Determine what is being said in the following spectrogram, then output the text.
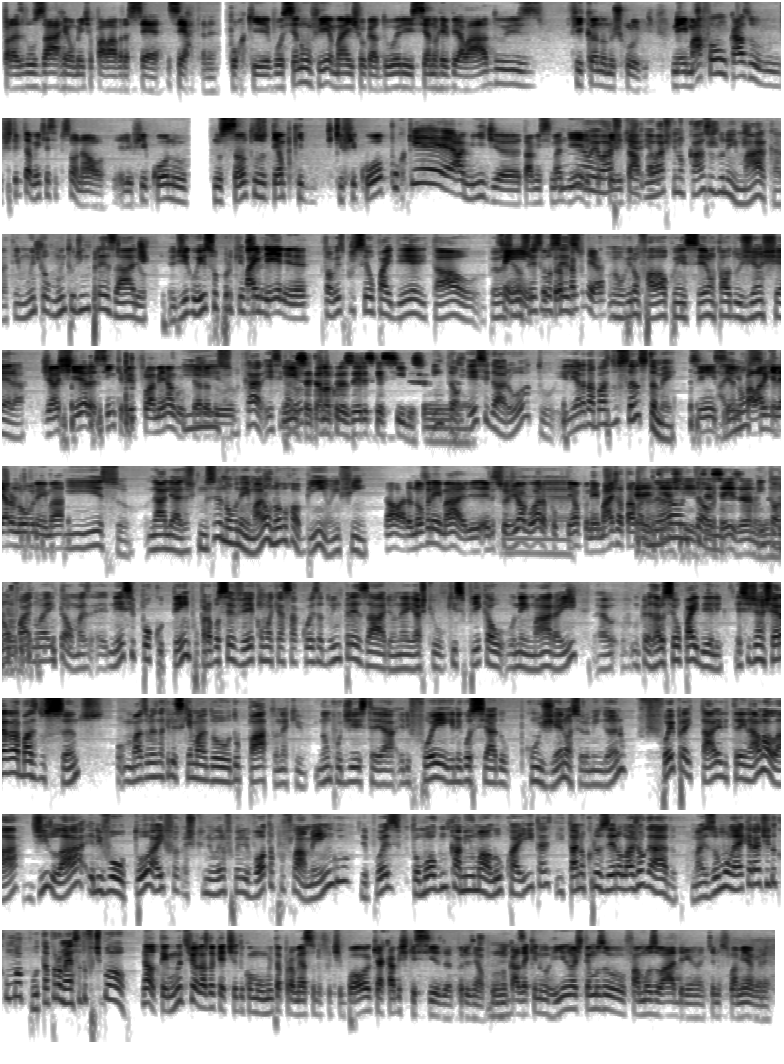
para usar realmente a palavra certa, né? Porque você não vê mais jogadores sendo revelados ficando nos clubes. Neymar foi um caso estritamente excepcional. Ele ficou no, no Santos o tempo que, que ficou porque a mídia estava em cima dele. Não, eu, acho que, tava... eu acho que no caso do Neymar, cara, tem muito, muito de empresário. Eu digo isso porque. Pai por, dele, né? Talvez por ser o pai dele e tal. Sim, assim, não sei se vocês familiar. ouviram falar ou conheceram tal do Jean Xera. Jean Cheira, sim, que veio pro Flamengo. Isso, do... cara, esse garoto. Isso, ele tá no Cruzeiro esquecido. Então, esse garoto, ele era da base do Santos também. Sim, sim. Falaram sei. que ele era o novo Neymar. Isso. Aliás, acho que não sei se é o novo Neymar ou o novo Robinho, enfim. Não, era o novo Neymar. Ele, ele surgiu é... agora há pouco tempo. O Neymar já tava. É, não, então. 16 anos. Então, né? não faz. Não é, então, mas é nesse pouco tempo, para você ver como é que é essa coisa do empresário, né? E acho que o que explica o, o Neymar aí é o empresário ser o pai dele. Esse Jancher era da base do Santos mais ou menos naquele esquema do, do Pato, né? Que não podia estrear. Ele foi negociado com o Genoa, se eu não me engano. Foi pra Itália, ele treinava lá. De lá ele voltou. Aí foi, acho que não me engano foi quando ele volta pro Flamengo. Depois tomou algum caminho maluco aí e tá, e tá no Cruzeiro lá jogado. Mas o moleque era tido como uma puta promessa do futebol. Não, tem muito jogador que é tido como muita promessa do futebol que acaba esquecida, por exemplo. Hum. No caso aqui no Rio, nós temos o famoso Adrian aqui no Flamengo, né?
